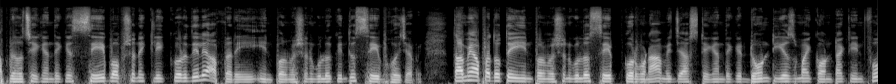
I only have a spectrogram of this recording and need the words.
আপনি হচ্ছে এখান থেকে সেভ অপশনে ক্লিক করে দিলে আপনার এই ইনফরমেশনগুলো কিন্তু সেভ হয়ে যাবে। তো আমি আপাতত এই ইনফরমেশনগুলো সেভ করব না। আমি জাস্ট এখান থেকে don't use my contact info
